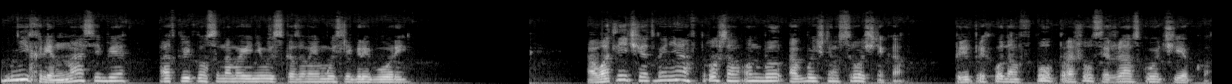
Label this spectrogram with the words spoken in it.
Ни хрена себе! Откликнулся на мои невысказанные мысли Григорий. А в отличие от меня, в прошлом он был обычным срочником. Перед приходом в полк прошел сержантскую учебку,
